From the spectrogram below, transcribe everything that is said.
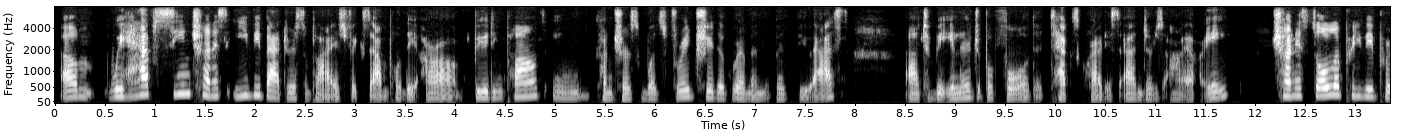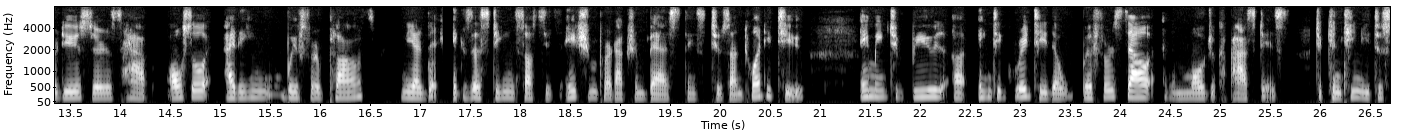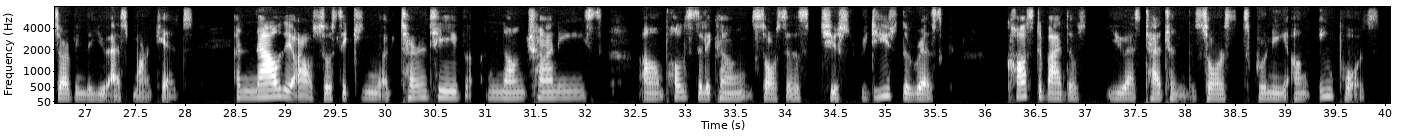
Um, we have seen Chinese EV battery suppliers, for example, they are building plants in countries with free trade agreement with the U.S. Uh, to be eligible for the tax credits under the IRA. Chinese solar PV producers have also adding wafer plants near the existing Southeast Asian production base since 2022, aiming to build an integrated wafer cell and module capacities to continue to serve in the US market. And now they are also seeking alternative non-Chinese um, polysilicon sources to reduce the risk caused by those U.S. tightened source scrutiny on imports.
